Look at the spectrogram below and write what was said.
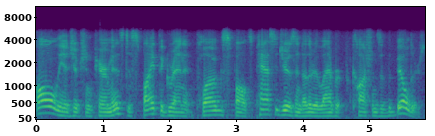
all the Egyptian pyramids despite the granite plugs, false passages, and other elaborate precautions of the builders.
